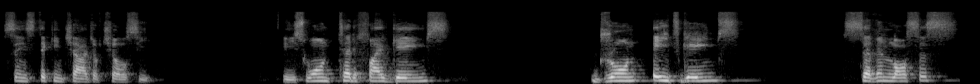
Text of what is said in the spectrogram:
since taking charge of Chelsea. He's won 35 games, drawn 8 games, 7 losses,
